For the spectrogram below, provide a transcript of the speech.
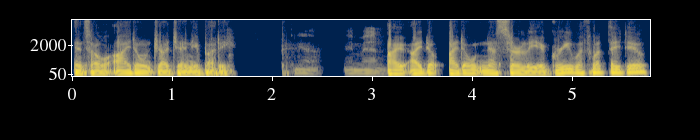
And so I don't judge anybody. Yeah. Amen. I, I don't I don't necessarily agree with what they do.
